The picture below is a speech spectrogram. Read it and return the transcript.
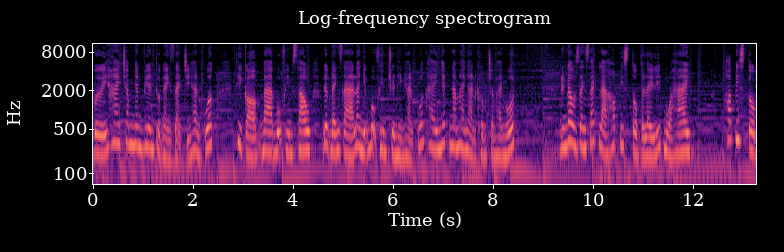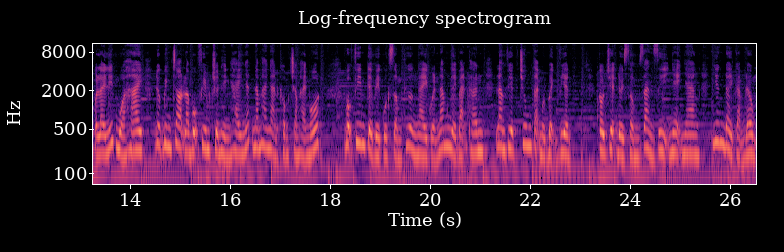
với 200 nhân viên thuộc ngành giải trí Hàn Quốc, thì có 3 bộ phim sau được đánh giá là những bộ phim truyền hình Hàn Quốc hay nhất năm 2021. Đứng đầu danh sách là Hospital Playlist mùa 2. Hospital Playlist mùa 2 được bình chọn là bộ phim truyền hình hay nhất năm 2021. Bộ phim kể về cuộc sống thường ngày của 5 người bạn thân làm việc chung tại một bệnh viện. Câu chuyện đời sống giản dị, nhẹ nhàng nhưng đầy cảm động,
